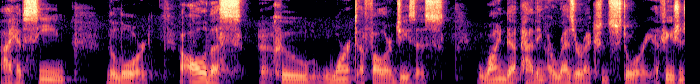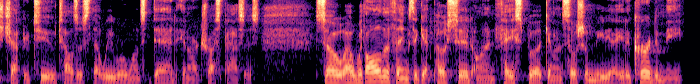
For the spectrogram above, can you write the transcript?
I have seen the Lord. All of us uh, who weren't a follower of Jesus wind up having a resurrection story. Ephesians chapter 2 tells us that we were once dead in our trespasses. So, uh, with all the things that get posted on Facebook and on social media, it occurred to me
